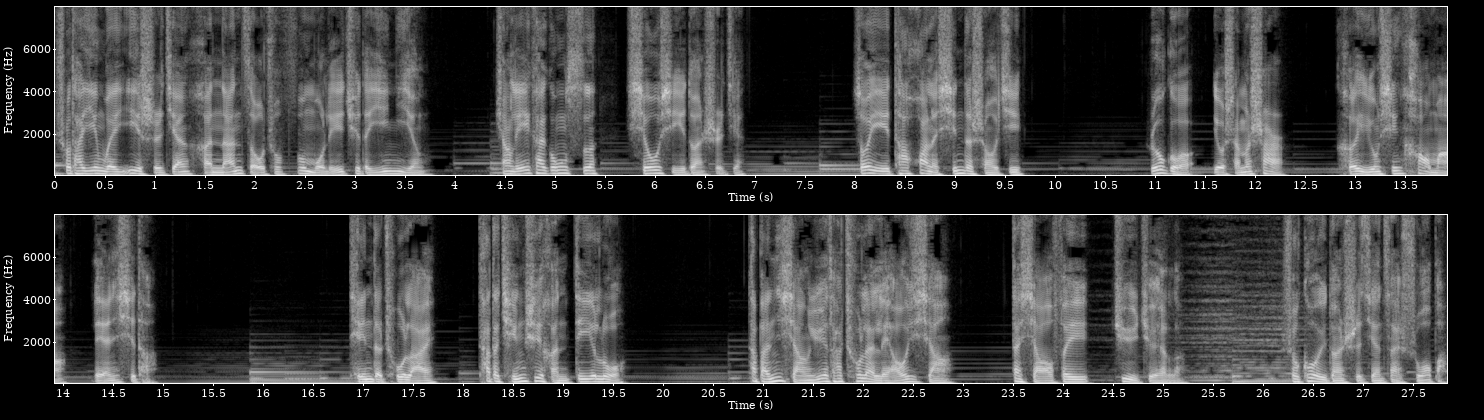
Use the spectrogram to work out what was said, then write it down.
说他因为一时间很难走出父母离去的阴影，想离开公司休息一段时间，所以他换了新的手机。如果有什么事儿，可以用新号码。联系他，听得出来，他的情绪很低落。他本想约他出来聊一下，但小飞拒绝了，说过一段时间再说吧。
